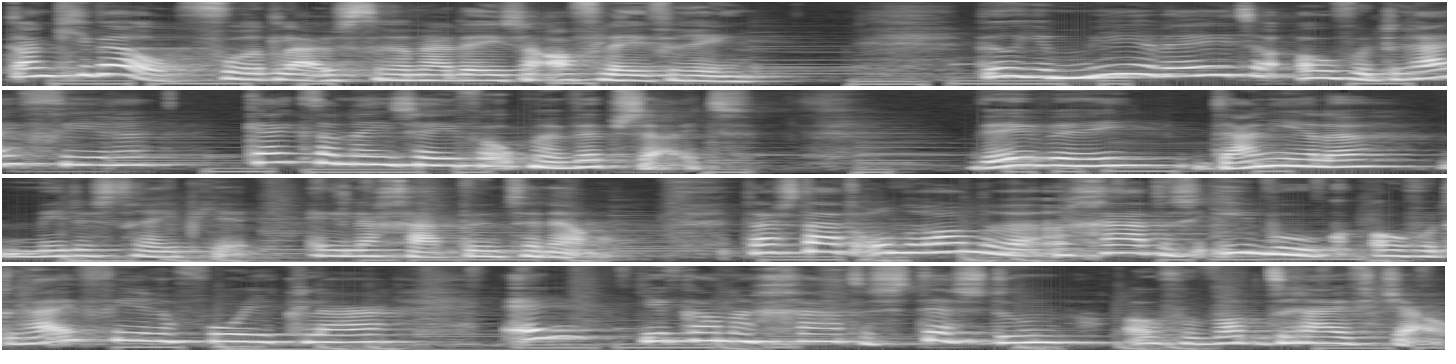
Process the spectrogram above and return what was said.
Dankjewel voor het luisteren naar deze aflevering. Wil je meer weten over drijfveren? Kijk dan eens even op mijn website www.danielle-elaga.nl. Daar staat onder andere een gratis e-book over drijfveren voor je klaar en je kan een gratis test doen over wat drijft jou.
